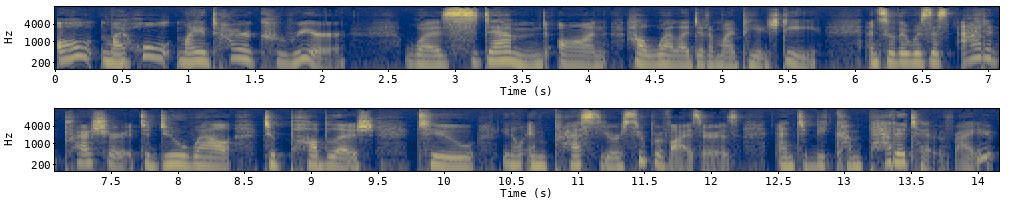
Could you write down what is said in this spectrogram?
all my whole, my entire career was stemmed on how well I did on my PhD. And so there was this added pressure to do well, to publish, to, you know, impress your supervisors and to be competitive, right?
